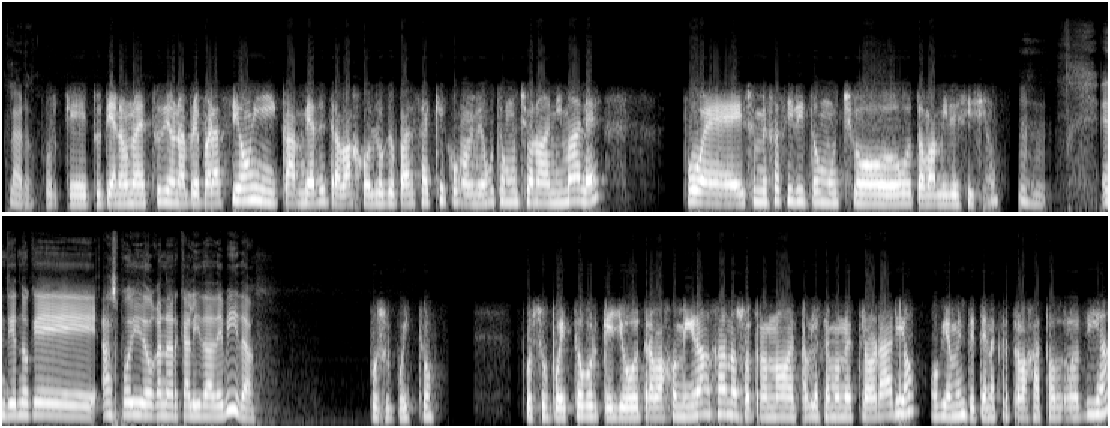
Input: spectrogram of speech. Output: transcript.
Claro. Porque tú tienes unos estudios, una preparación y cambias de trabajo. Lo que pasa es que como a mí me gustan mucho los animales, pues eso me facilitó mucho tomar mi decisión. Entiendo que has podido ganar calidad de vida. Por supuesto. Por supuesto, porque yo trabajo en mi granja, nosotros nos establecemos nuestro horario, obviamente tienes que trabajar todos los días,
